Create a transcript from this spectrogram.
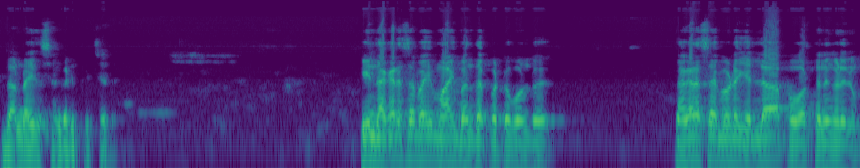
ദണ്ഡയും സംഘടിപ്പിച്ചത്. ഈ നഗരസഭയുമായി ബന്ധപ്പെട്ടുകൊണ്ട് നഗരസഭയുടെ എല്ലാ പ്രവർത്തനങ്ങളിലും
